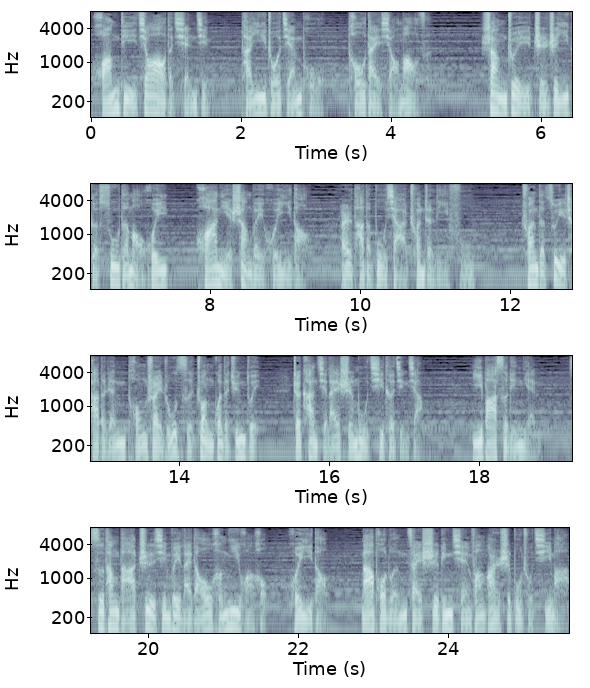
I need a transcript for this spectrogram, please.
皇帝骄傲地前进，他衣着简朴，头戴小帽子，上缀只织一个苏德帽徽。夸涅上尉回忆道：“而他的部下穿着礼服，穿得最差的人统帅如此壮观的军队，这看起来是穆奇特景象。”一八四零年，斯汤达致信未来的欧亨妮皇后，回忆道：“拿破仑在士兵前方二十步处骑马，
